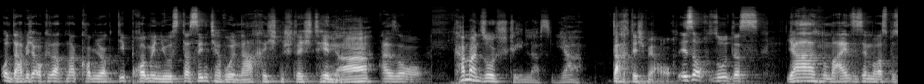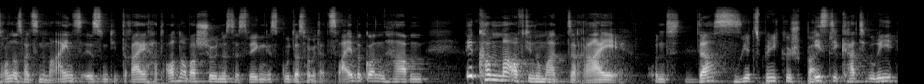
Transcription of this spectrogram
Und da habe ich auch gesagt, na komm, Jörg, die Promi-News, das sind ja wohl Nachrichten schlechthin. Ja. Also. Kann man so stehen lassen, ja. Dachte ich mir auch. Ist auch so, dass, ja, Nummer 1 ist ja immer was Besonderes, weil es Nummer 1 ist und die 3 hat auch noch was Schönes. Deswegen ist gut, dass wir mit der 2 begonnen haben. Wir kommen mal auf die Nummer 3. Und das Jetzt bin ich gespannt. ist die Kategorie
